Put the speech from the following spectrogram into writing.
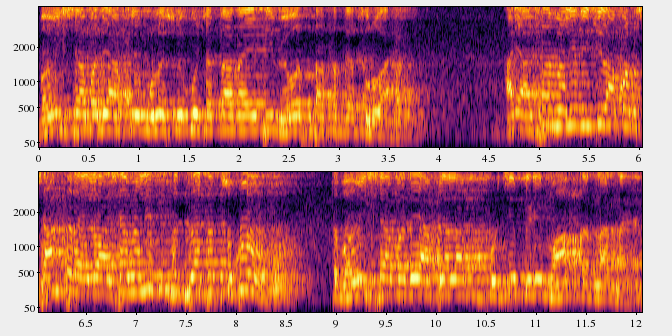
भविष्यामध्ये आपली मुलं शिकू शकणार नाहीत ही व्यवस्था सध्या सुरू आहे. आणि अशा वेळी देखील आपण शांत राहिलो अशा वेळी सुद्धा जर चुकलो तर भविष्यामध्ये आपल्याला पुढची पिढी माफ करणार नाही.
